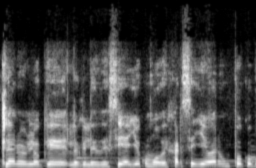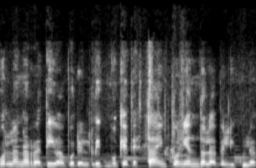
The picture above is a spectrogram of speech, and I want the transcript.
Claro, lo que, lo que les decía yo, como dejarse llevar un poco por la narrativa, por el ritmo que te está imponiendo la película.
